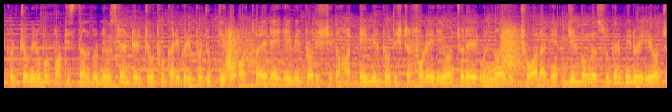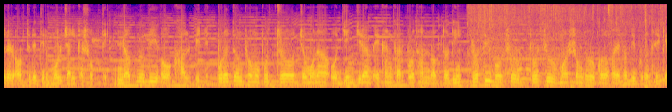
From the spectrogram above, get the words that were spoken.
একর জমির উপর পাকিস্তান ও নিউজিল্যান্ডের যৌথ কারিগরি প্রযুক্তি ও অর্থায়নে এই মিল প্রতিষ্ঠিত হয়। এই মিল প্রতিষ্ঠার ফলে এই অঞ্চলে উন্নয়নের ছোঁয়া লাগে। জিলবাংলা সুগার মিলই এই অঞ্চলের অর্থনীতির মূল চালিকা শক্তি। নদ নদী ও খাল বিল। পুরাতন ব্রহ্মপুত্র, যমুনা ও জিঞ্জিরাম এখানকার প্রধান নদ নদী। প্রতি বছর প্রচুর মাছ সংগ্রহ করা হয় নদীগুলো থেকে।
